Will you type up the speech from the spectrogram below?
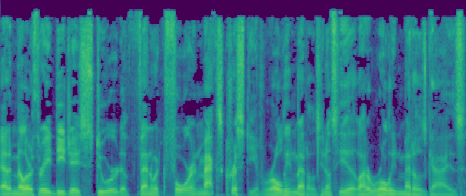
Adam Miller, three. DJ Steward of Fenwick, four. And Max Christie of Rolling Meadows. You don't see a lot of Rolling Meadows guys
